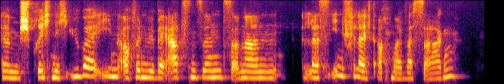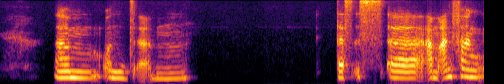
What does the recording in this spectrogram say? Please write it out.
Ähm, sprich nicht über ihn, auch wenn wir bei Ärzten sind, sondern lass ihn vielleicht auch mal was sagen. Ähm, und ähm, das ist äh, am Anfang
